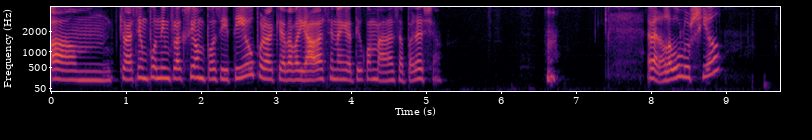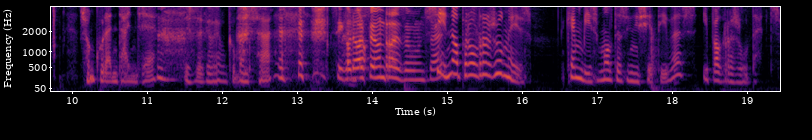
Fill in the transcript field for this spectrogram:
um, que va ser un punt d'inflexió en positiu, però que a la vegada va ser negatiu quan va desaparèixer. Hm. A veure, l'evolució Són 40 anys, eh? Des de que vam començar. Sí, com Però- per fer un resum, saps? Sí, no, però el resum és que hem vist moltes iniciatives i pocs resultats.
